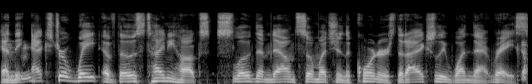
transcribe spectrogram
and Mhm. the extra weight of those tiny hawks slowed them down so much in the corners that I actually won that race. Yeah.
